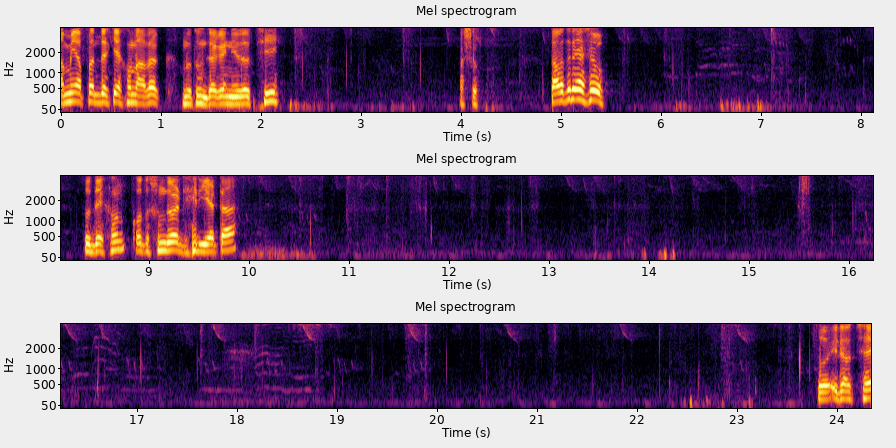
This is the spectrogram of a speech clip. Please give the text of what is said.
আমি আপনাদেরকে এখন আর নতুন জায়গায় নিয়ে যাচ্ছি। আসো। তাড়াতাড়ি আসো। তো দেখুন কত সুন্দর এরিয়াটা। তো এটা হচ্ছে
